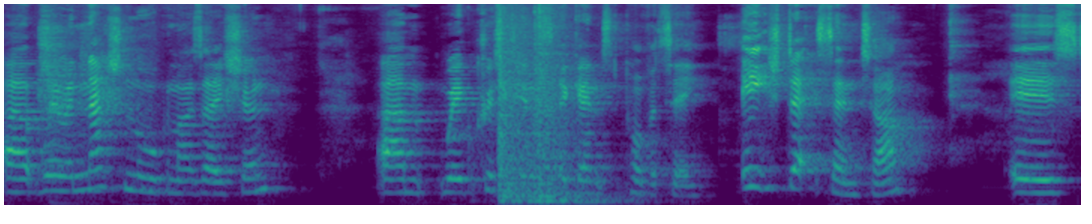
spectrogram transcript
Uh, we're a national organisation. Um, we're Christians Against Poverty. Each debt centre is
